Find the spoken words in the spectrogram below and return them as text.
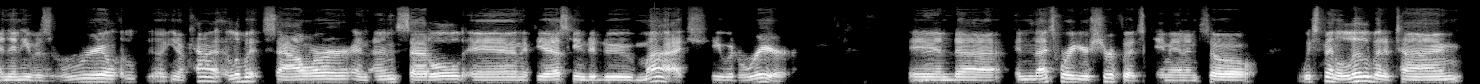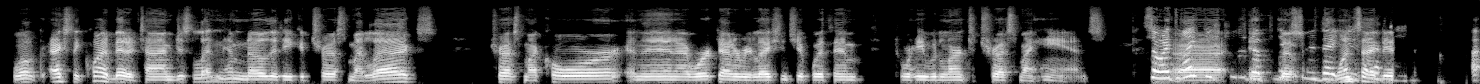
And then he was real, uh, you know, kind of a little bit sour and unsettled. And if you ask him to do much, he would rear. And uh, and that's where your surefoots came in. And so we spent a little bit of time well, actually quite a bit of time, just letting him know that he could trust my legs, trust my core, and then I worked out a relationship with him to where he would learn to trust my hands. So I'd like Uh, to see the picture that you sent did- me uh,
